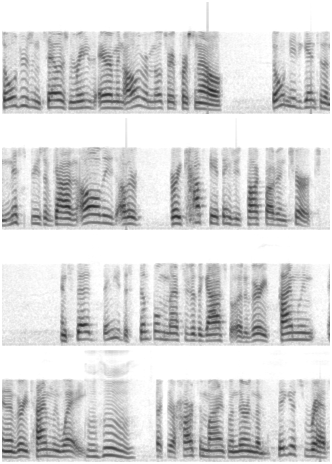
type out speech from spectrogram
soldiers and sailors, Marines, airmen, all of our military personnel don't need to get into the mysteries of God and all these other very complicated things we talk about in church. Instead, they need the simple message of the gospel at a very timely in a very timely way. Mm-hmm. Affect their hearts and minds when they're in the biggest risk,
